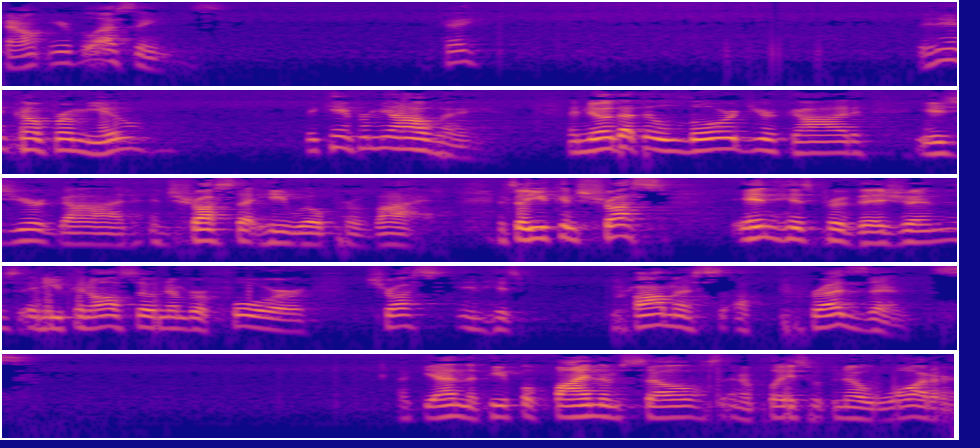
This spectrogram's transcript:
count your blessings. Okay? They didn't come from you, they came from Yahweh. And know that the Lord your God is your God, and trust that He will provide. And so you can trust in His provisions, and you can also, number four, Trust in his promise of presence. Again, the people find themselves in a place with no water,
